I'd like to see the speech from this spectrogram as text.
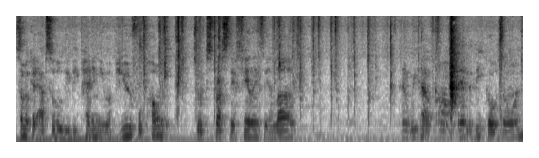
Someone could absolutely be penning you a beautiful poem to express their feelings, their love. And we have, um, and the beat goes on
